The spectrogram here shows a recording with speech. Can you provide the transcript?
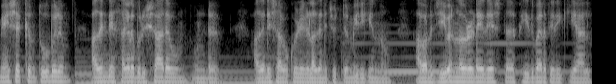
മേശയ്ക്കും തൂബലും അതിന്റെ സകല പുരുഷാരവും ഉണ്ട്. അതിന്റെ ശവക്കുഴികൾ അതിന് ചുറ്റും ഇരിക്കുന്നു. അവർ ജീവനുള്ളവരുടെ ദേശത്ത് ഭീതി പരത്തിരിക്കിയാൽ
